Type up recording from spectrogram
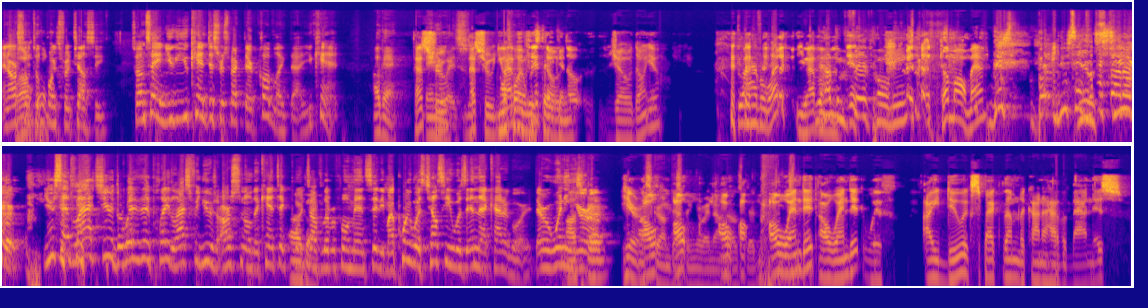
and Arsenal well, took yeah. points from Chelsea. So I'm saying you you can't disrespect their club like that. You can't. Okay, that's Anyways, true. That's true. You have a fifth though, Joe, don't you? Do I have a what? you have, you have him fifth, homie. Come on, man. This, but you said you last year. You said last year the way they played last few years, Arsenal they can't take points okay. off Liverpool, Man City. My point was Chelsea was in that category. They were winning Oscar, Europe. Here, Oscar, I'll, I'll, right I'll, I'll end it. I'll end it with. I do expect them to kind of have a madness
